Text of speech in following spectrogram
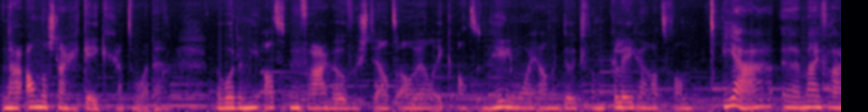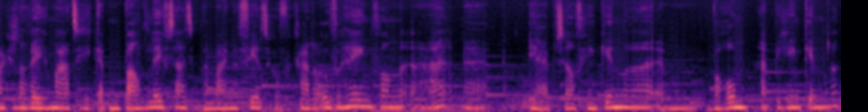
naar anders naar gekeken gaat worden. Er worden niet altijd meer vragen over gesteld, alhoewel ik altijd een hele mooie anekdote van een collega had van ja, uh, mijn vraag is dan regelmatig, ik heb een bepaalde leeftijd, ik ben bijna 40 of ik ga er overheen van je hebt zelf geen kinderen, waarom heb je geen kinderen?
